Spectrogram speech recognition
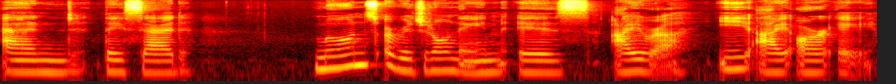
And they said, Moon's original name is Eira, I R A.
